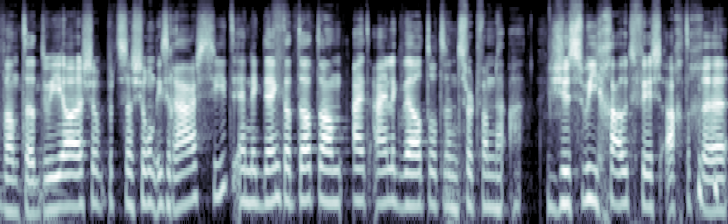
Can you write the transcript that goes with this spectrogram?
Want dat doe je als je op het station iets raars ziet. En ik denk dat dat dan uiteindelijk wel tot een soort van je suis goudvis-achtige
